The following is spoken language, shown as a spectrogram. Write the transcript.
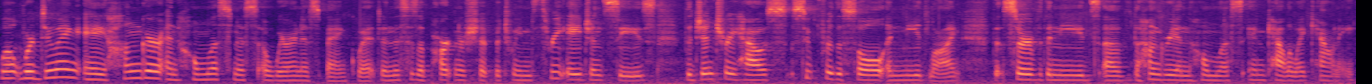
Well, we're doing a hunger and homelessness awareness banquet, and this is a partnership between three agencies the Gentry House, Soup for the Soul, and Needline that serve the needs of the hungry and the homeless in Calloway County.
